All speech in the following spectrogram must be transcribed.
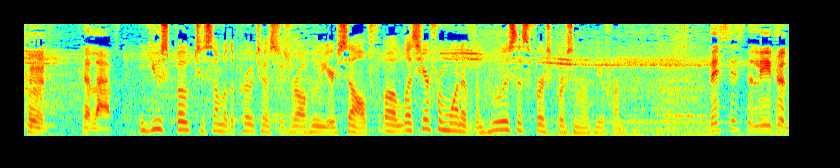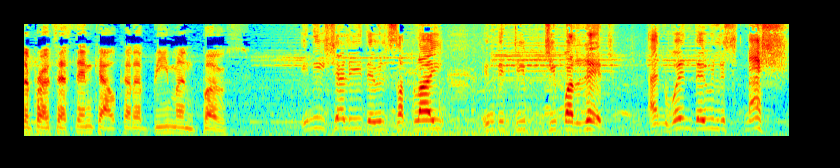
could collapse. You spoke to some of the protesters, Rahul, yourself. Uh, let's hear from one of them. Who is this first person we'll hear from? This is the leader of the protest in Calcutta, Biman Bose. Initially, they will supply in the cheap, cheaper rate, and when they will smash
